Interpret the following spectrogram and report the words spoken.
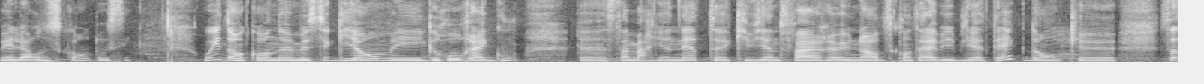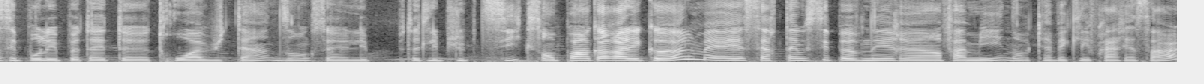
mais l'heure du conte aussi. Oui, donc on a M. Guillaume et Gros Ragout, euh, sa marionnette, euh, qui viennent faire euh, une heure du compte à la bibliothèque. Donc, ça, c'est pour les peut-être euh, 3 à 8 ans, disons que c'est peut-être les plus petits, qui sont pas encore à l'école, mais certains aussi peuvent venir en famille, donc avec les frères et sœurs.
